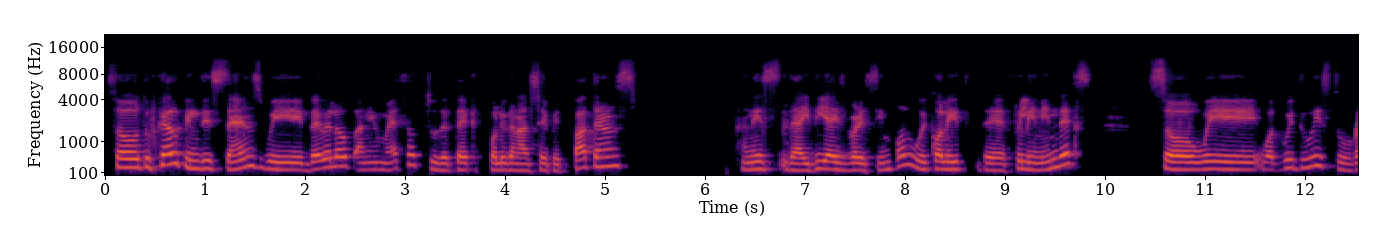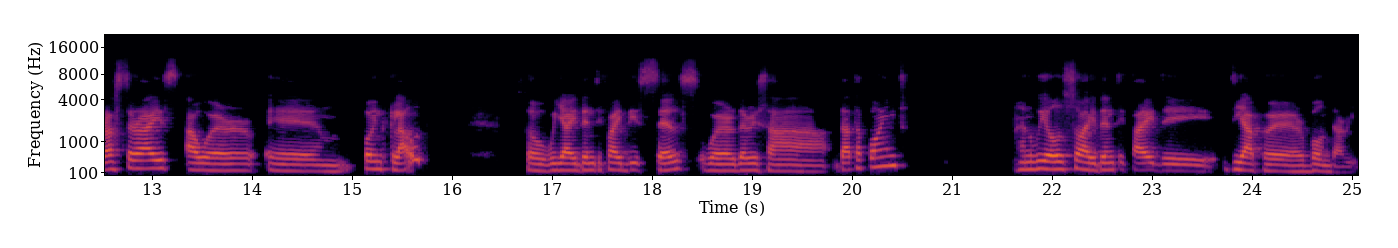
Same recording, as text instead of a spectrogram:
So to help in this sense, we develop a new method to detect polygonal shaped patterns and the idea is very simple. We call it the filling index. So we what we do is to rasterize our um, point cloud. So we identify these cells where there is a data point, and we also identify the, the upper boundary.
